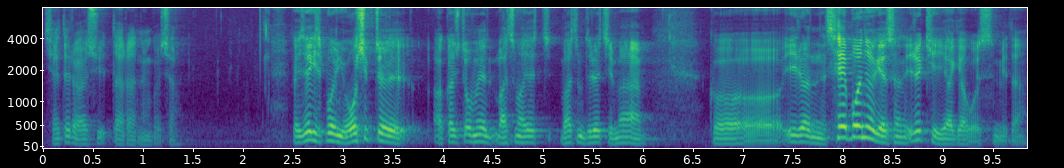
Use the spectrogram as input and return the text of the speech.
제대로 알 수 있다라는 거죠. 여기 보면 50절 아까 좀 말씀하셨, 말씀드렸지만 그 이런 세 번역에서는 이렇게 이야기하고 있습니다.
